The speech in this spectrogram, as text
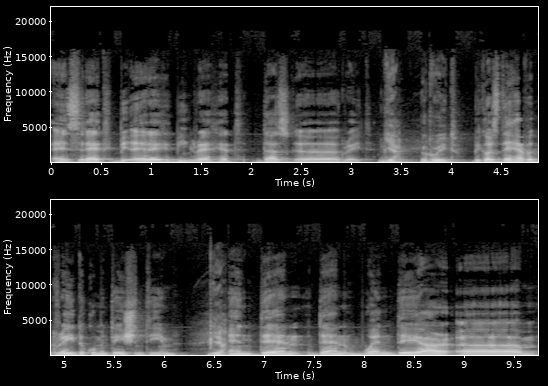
as Red, Red Hat being Red Hat, does uh, great. Yeah, agreed. Because they have a great documentation team. Yeah. And then then when they are um,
